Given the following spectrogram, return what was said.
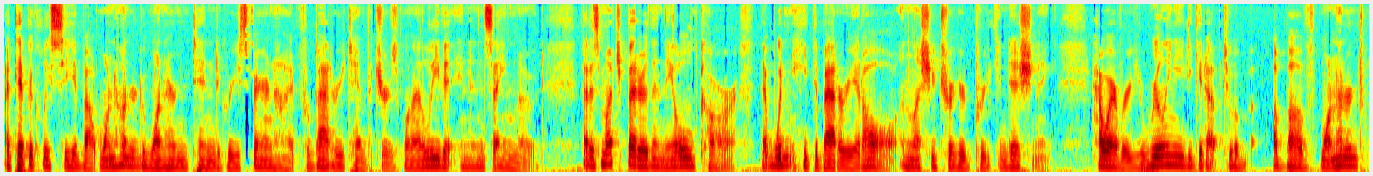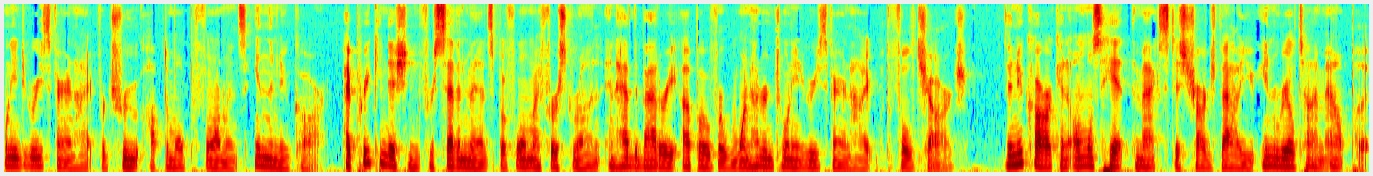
I typically see about 100 to 110 degrees Fahrenheit for battery temperatures when I leave it in insane mode. That is much better than the old car that wouldn't heat the battery at all unless you triggered preconditioning. However, you really need to get up to above 120 degrees Fahrenheit for true optimal performance in the new car. I preconditioned for 7 minutes before my first run and had the battery up over 120 degrees Fahrenheit with a full charge. The new car can almost hit the max discharge value in real-time output.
